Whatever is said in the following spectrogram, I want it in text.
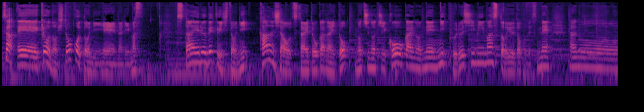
さあ、えー、今日の一言に、えなります。伝えるべき人に感謝を伝えておかないと後々後悔の念に苦しみますというとこですね。あのー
